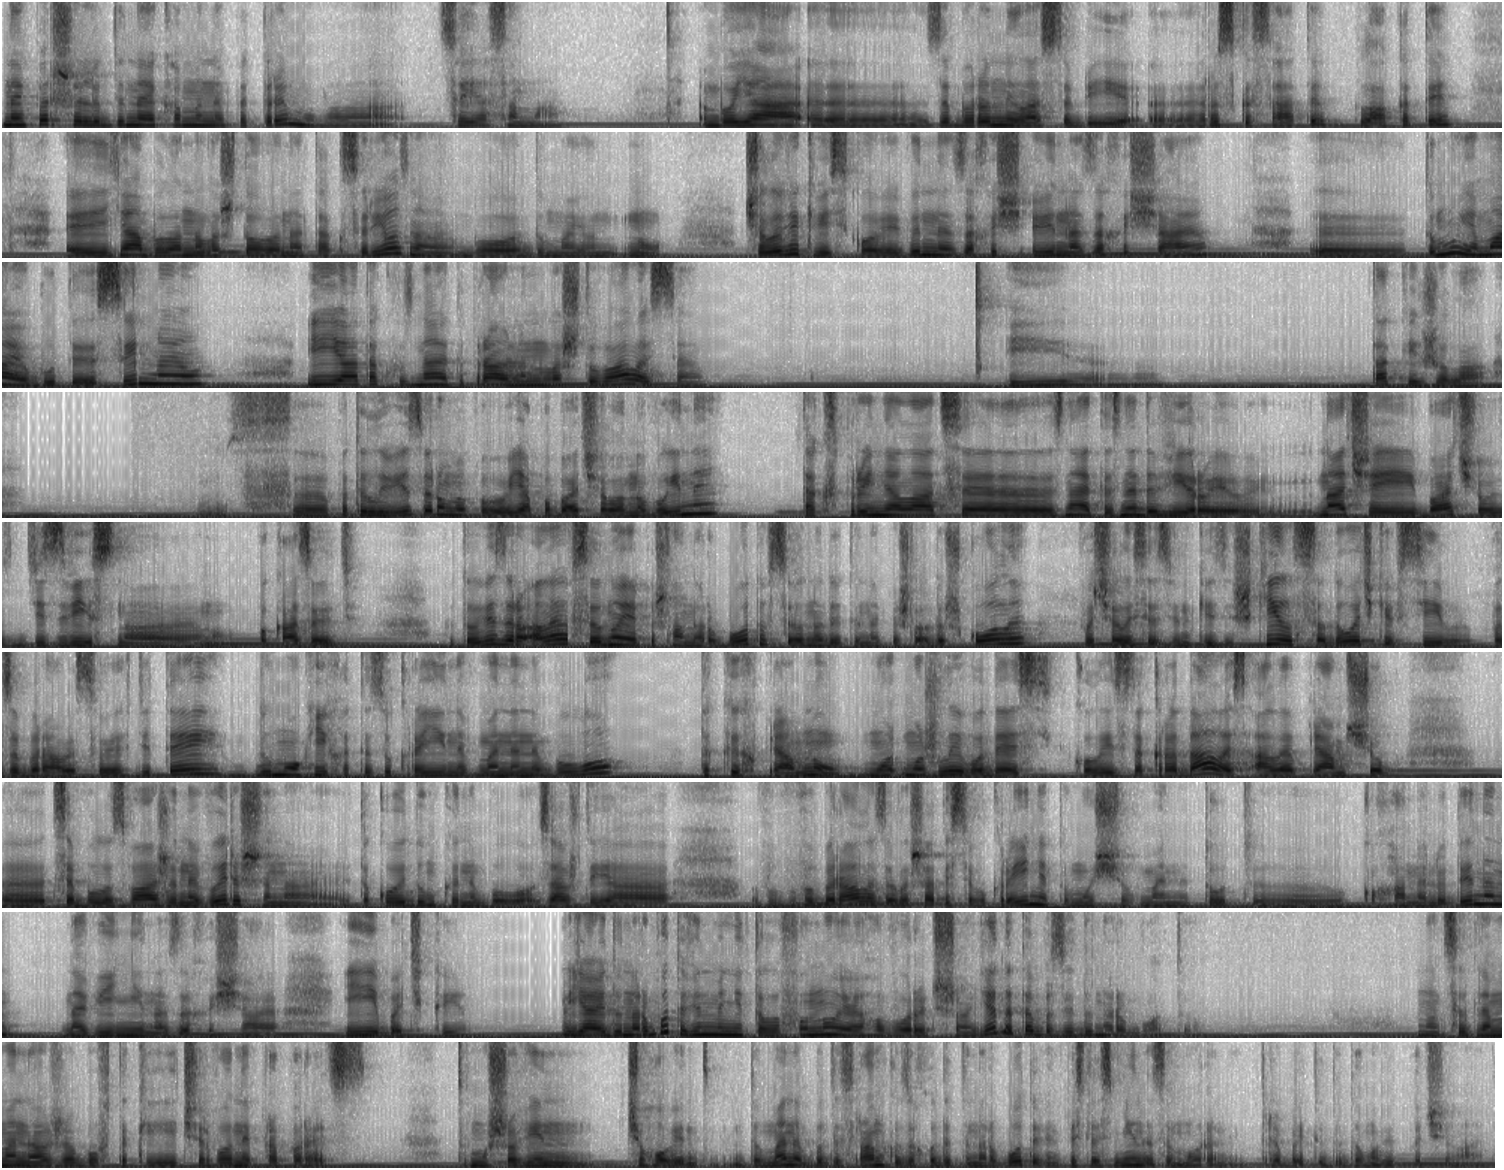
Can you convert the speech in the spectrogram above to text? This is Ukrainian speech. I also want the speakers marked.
Speaker 1: Найперша людина, яка мене підтримувала, це я сама. Бо я е, заборонила собі е, розкисати, плакати. Е, я була налаштована так серйозно, бо думаю, ну, чоловік військовий, він, не захищ... він нас захищає. Е, тому я маю бути сильною. І я так, знаєте, правильно налаштувалася. І е, так і жила. По телевізору я побачила новини. Так сприйняла це, знаєте, з недовірою. Наче і бачу, звісно, ну, показують по телевізору, але все одно я пішла на роботу, все одно дитина пішла до школи. Почалися дзвінки зі шкіл, садочків, всі позабирали своїх дітей. Думок їхати з України в мене не було. Таких прям, ну, можливо, десь колись закрадалась, але прям щоб е, це було зважено, вирішено, такої думки не було. Завжди я вибирала залишатися в Україні, тому що в мене тут е, кохана людина на війні нас захищає, і батьки. Я йду на роботу, він мені телефонує, говорить, що я до тебе зайду на роботу. Ну, це для мене вже був такий червоний прапорець, тому що він. Чого він до мене буде зранку заходити на роботу, він після зміни замурений, треба йти додому відпочивати.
